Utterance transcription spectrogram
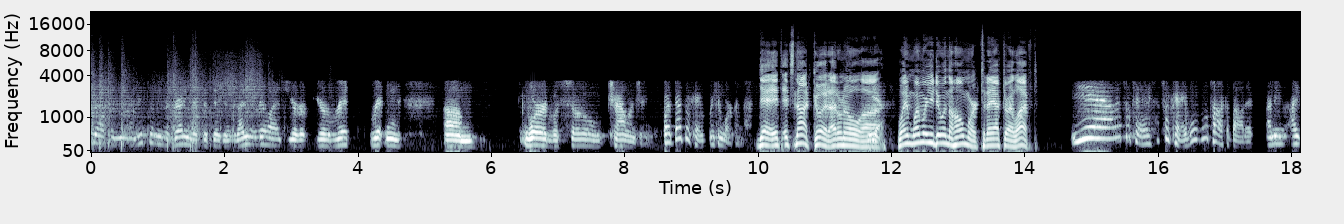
email from you. I'm instantly regretting this decision because I didn't realize your your writ, written um, word was so challenging. But that's okay. We can work on that. Yeah, it, it's not good. I don't know. Uh, Yeah. When when were you doing the homework today after I left? Yeah, that's okay. That's okay. We'll we'll talk about it. I mean, I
